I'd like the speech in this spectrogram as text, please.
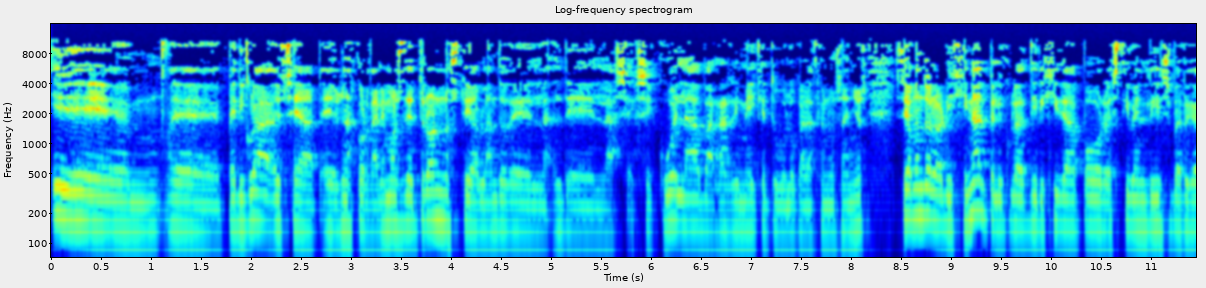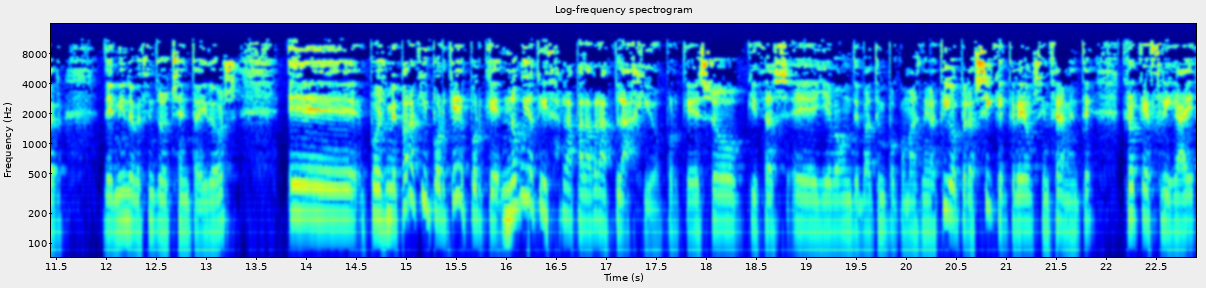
eh, eh, película, o sea, eh, nos acordaremos de Tron, no estoy hablando de la, de la, secuela barra remake que tuvo lugar hace unos años, estoy hablando de la original, película dirigida por Steven Lisberger de 1982. Eh, pues me paro aquí, ¿por qué? Porque no voy a utilizar la palabra plagio, porque eso quizás eh, lleva a un debate un poco más negativo, pero sí que creo, sinceramente, creo que Free Guy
